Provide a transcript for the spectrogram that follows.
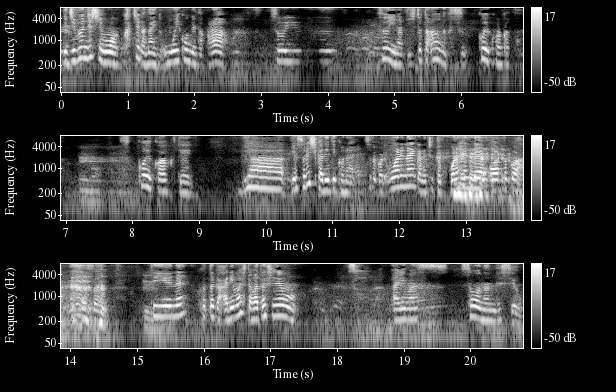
う。で、自分自身は価値がないと思い込んでたから、そういう風になって人と会うのがすっごい怖かった。すっごい怖くて、いやー、いや、それしか出てこない。ちょっとこれ終われないからちょっとここら辺で終わっとくわ。そうそう。っていうね、ことがありました。私でも、あります。そうなんですよ。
